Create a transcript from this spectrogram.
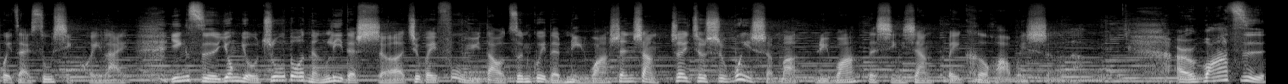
会再苏醒回来。因此，拥有诸多能力的蛇就被赋予到。尊贵的女娲身上，这就是为什么女娲的形象被刻画为蛇。而蛙字。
